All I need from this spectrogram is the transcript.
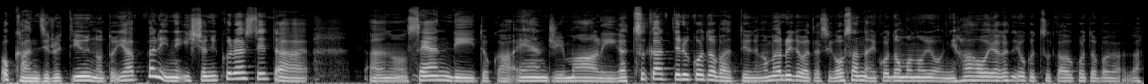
を感じるっていうのとやっぱりね一緒に暮らしてたあのサンディとかエンジー、マーリーが使ってる言葉っていうのがまるで私が幼い子供のように母親がよく使う言葉が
